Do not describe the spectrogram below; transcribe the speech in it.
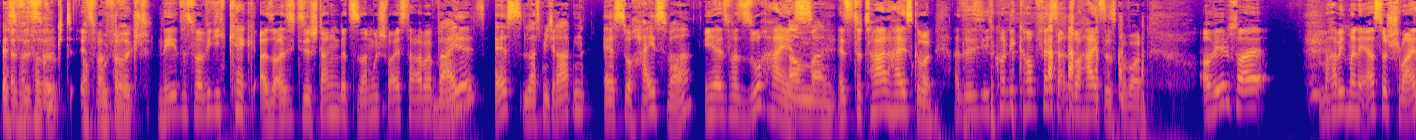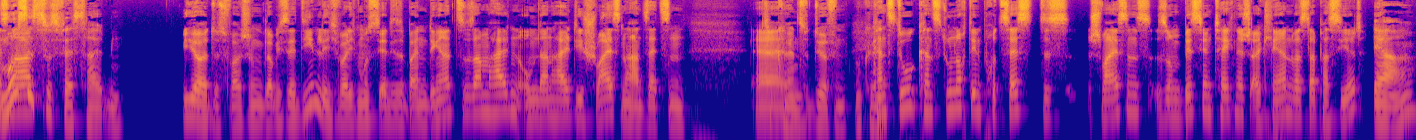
Es war verrückt, Es auf war verrückt. Deutsch. Nee, das war wirklich keck. Also als ich diese Stangen da zusammengeschweißt habe. Weil es, lass mich raten, es so heiß war. Ja, es war so heiß. Oh Mann. Es ist total heiß geworden. Also ich, ich konnte die kaum festhalten, so heiß ist es geworden. Auf jeden Fall habe ich meine erste Schweißnaht. Musstest du es festhalten? Ja, das war schon, glaube ich, sehr dienlich, weil ich musste ja diese beiden Dinger zusammenhalten, um dann halt die Schweißnaht setzen äh, können. zu dürfen. Okay. Kannst du, kannst du noch den Prozess des Schweißens so ein bisschen technisch erklären, was da passiert? Ja,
